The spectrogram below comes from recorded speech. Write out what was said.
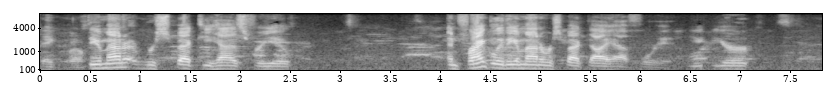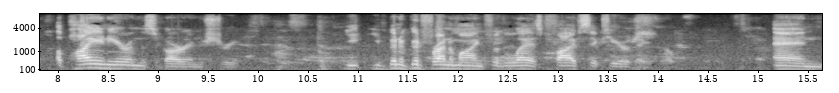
Thank you, bro. the amount of respect he has for you, and frankly, the amount of respect I have for you. you you're a pioneer in the cigar industry. You, you've been a good friend of mine for the last five, six years. And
